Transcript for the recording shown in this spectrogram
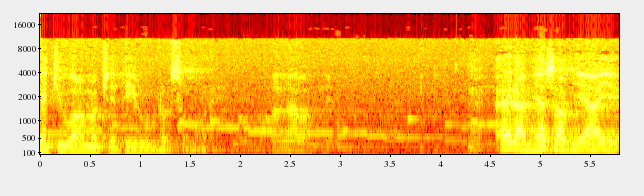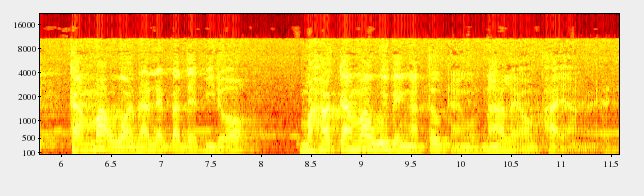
မကျူဝါမဖြစ်သေးဘူးလို့ဆိုလို့တယ်မှန်လားပါဗျာအဲ့ဒါမြတ်စွာဘုရားရဲ့ကမ္မဝါဒနဲ့ပတ်သက်ပြီးတော့မဟာကမ္မဝိပင်ကသုတ်တံကိုနားလည်အောင်ဖတ်ရမယ်အဲ့ဒီ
